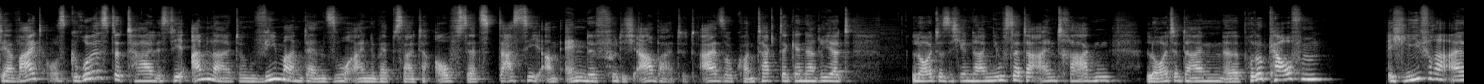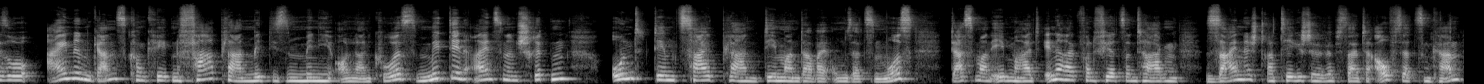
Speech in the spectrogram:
Der weitaus größte Teil ist die Anleitung, wie man denn so eine Webseite aufsetzt, dass sie am Ende für dich arbeitet. Also Kontakte generiert, Leute sich in deinen Newsletter eintragen, Leute dein äh, Produkt kaufen, ich liefere also einen ganz konkreten Fahrplan mit diesem Mini-Online-Kurs, mit den einzelnen Schritten und dem Zeitplan, den man dabei umsetzen muss, dass man eben halt innerhalb von 14 Tagen seine strategische Webseite aufsetzen kann.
